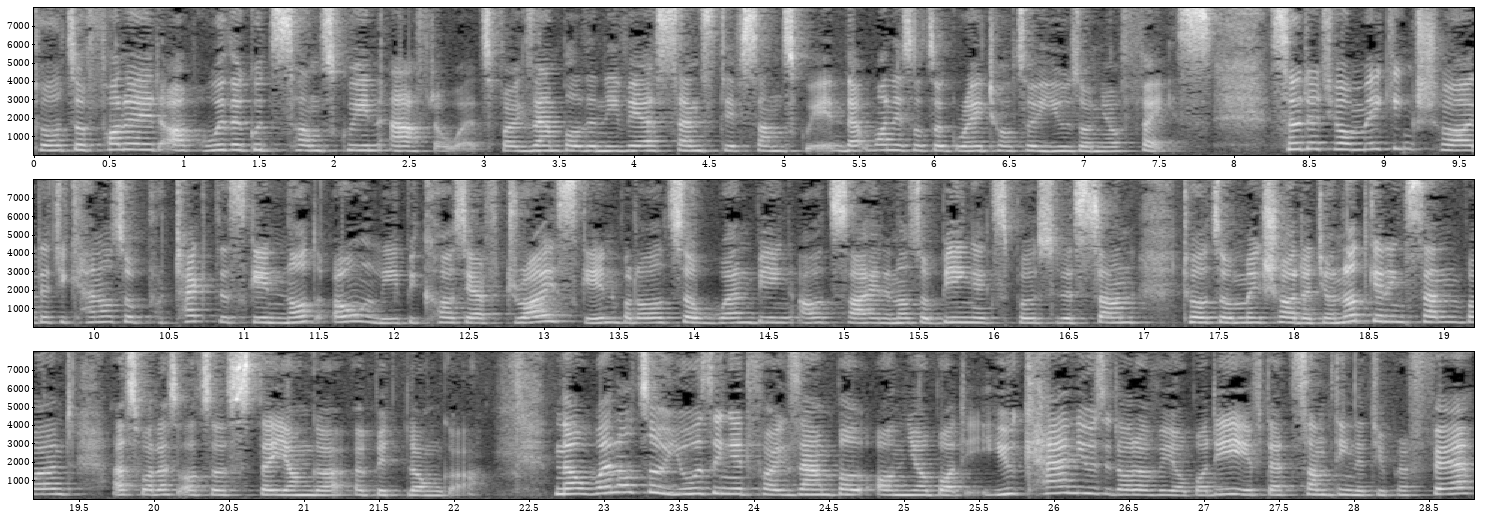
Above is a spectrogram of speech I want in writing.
to also follow it up with a good sunscreen afterwards. For example, the Nivea Sensitive Sunscreen. That one is also great to also use on your face. So that you're making sure that you can also protect the skin not only because you have dry skin, but also when being outside and also being exposed to the sun to also make sure that you're not getting sunburned as well as also stay younger a bit longer. Now, when also using it, for example, on your body, you can use it all over your body if that's something that you prefer,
